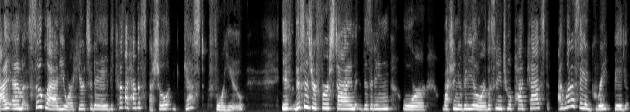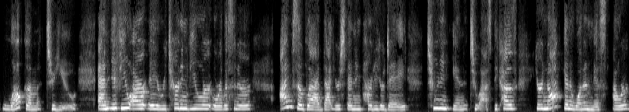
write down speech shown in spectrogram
I am so glad you are here today because I have a special guest for you. If this is your first time visiting or watching a video or listening to a podcast, I want to say a great big welcome to you. And if you are a returning viewer or listener, I'm so glad that you're spending part of your day tuning in to us because you're not going to want to miss our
